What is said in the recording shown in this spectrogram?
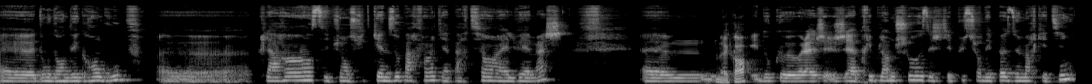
Euh, donc dans des grands groupes, euh, Clarins et puis ensuite Kenzo Parfum qui appartient à LVMH. Euh, D'accord. Et donc euh, voilà, j'ai appris plein de choses et j'étais plus sur des postes de marketing.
